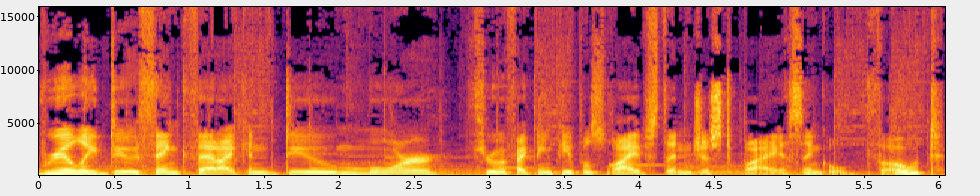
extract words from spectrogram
really do think that I can do more through affecting people's lives than just by a single vote.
